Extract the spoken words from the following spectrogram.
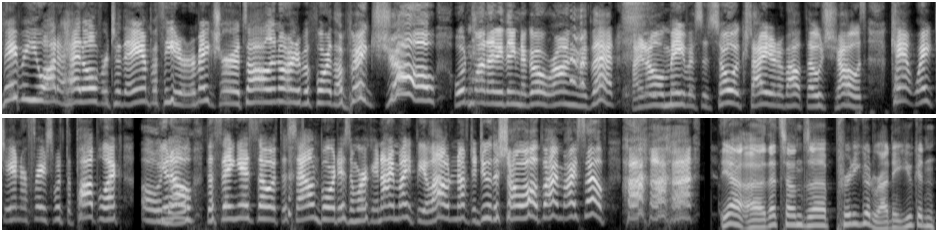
Maybe you ought to head over to the amphitheater to make sure it's all in order before the big show. Wouldn't want anything to go wrong with that. I know Mavis is so excited about those shows. Can't wait to interface with the public. Oh, you no. know, the thing is, though, if the soundboard isn't working, I might be loud enough to do the show all by myself. Ha ha ha! Yeah, uh, that sounds uh, pretty good, Rodney. You can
